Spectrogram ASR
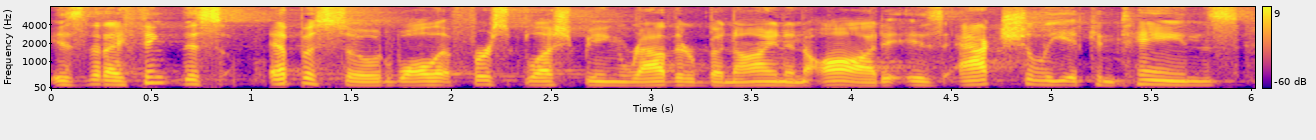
is that I think this episode, while at first blush being rather benign and odd, is actually, it contains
